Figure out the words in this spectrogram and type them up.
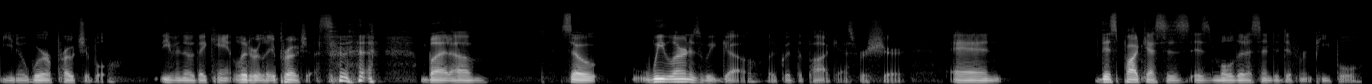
you know we're approachable even though they can't literally approach us. But um so we learn as we go like with the podcast for sure. And this podcast has is molded us into different people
